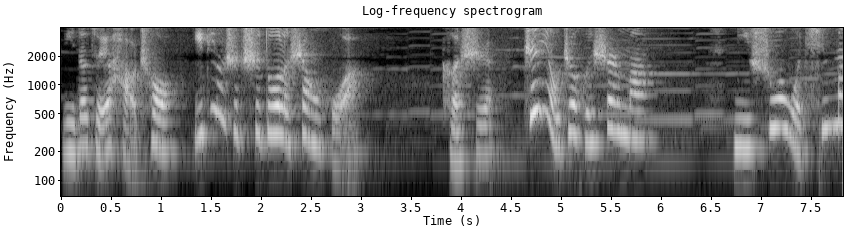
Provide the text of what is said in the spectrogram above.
你的嘴好臭，一定是吃多了上火。可是。”真有这回事吗？你说我亲妈？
